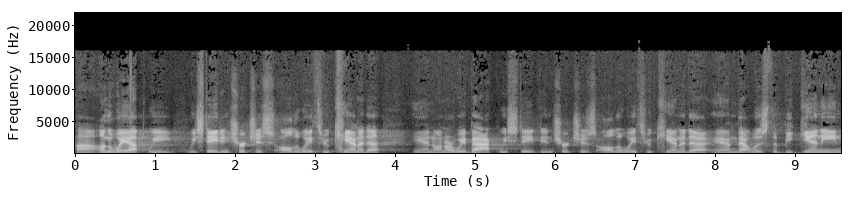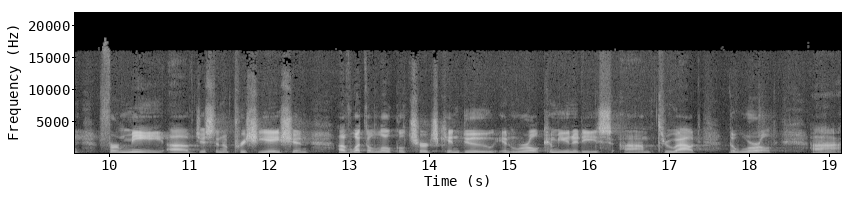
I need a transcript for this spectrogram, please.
Uh, on the way up, we, we stayed in churches all the way through Canada. And on our way back, we stayed in churches all the way through Canada. And that was the beginning for me of just an appreciation of what the local church can do in rural communities um, throughout the world. Uh,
